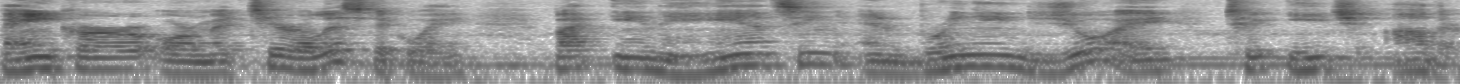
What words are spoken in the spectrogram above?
banker or materialistic way, but enhancing and bringing joy to each other.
